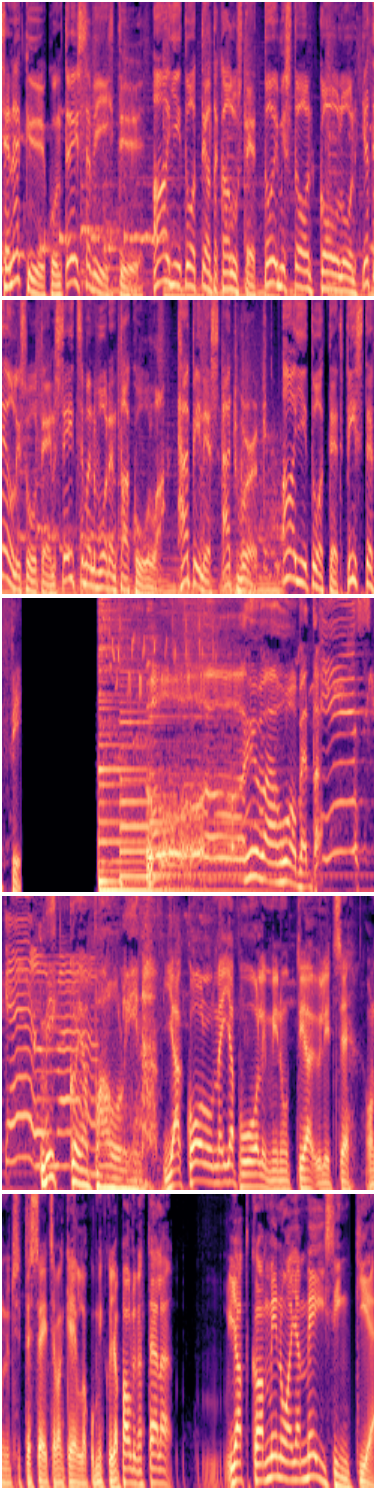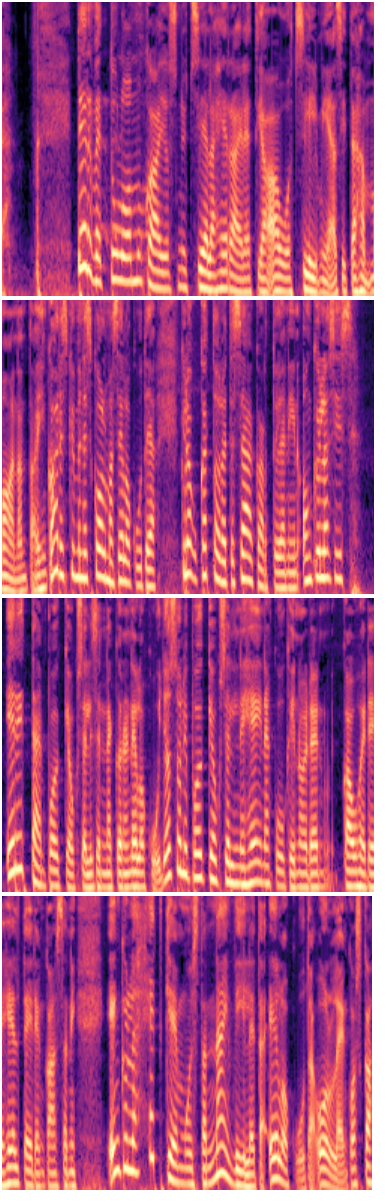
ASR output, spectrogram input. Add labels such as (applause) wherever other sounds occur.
Se näkyy, kun töissä viihtyy. ai tuotteelta kalusteet toimistoon, kouluun ja teollisuuteen seitsemän vuoden takuulla. Happiness at work. ai tuotteetfi Oh, hyvää huomenta. Mikko ja Pauliina. Ja kolme ja puoli minuuttia ylitse on nyt sitten seitsemän kello, kun Mikko ja Pauliina täällä jatkaa minua ja meisinkiä. Tervetuloa mukaan, jos nyt siellä heräilet ja auot silmiäsi tähän maanantaihin. 23. elokuuta ja kyllä kun katsoo näitä sääkarttoja, niin on kyllä siis erittäin poikkeuksellisen näköinen elokuu. Jos oli poikkeuksellinen heinäkuukin noiden kauheiden helteiden kanssa, niin en kyllä hetkeen muista näin viileitä elokuuta olleen, koska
